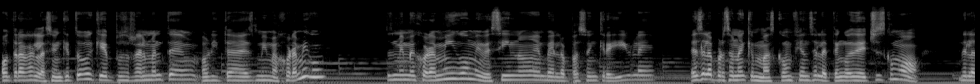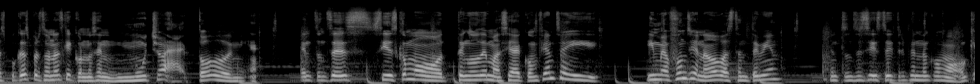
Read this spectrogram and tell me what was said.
otra relación que tuve, que pues realmente ahorita es mi mejor amigo. Es mi mejor amigo, mi vecino, me la pasó increíble. Es la persona que más confianza le tengo. De hecho, es como de las pocas personas que conocen mucho, ah, todo de mí. Entonces, sí, es como tengo demasiada confianza y, y me ha funcionado bastante bien. Entonces, sí, estoy tripiendo como, ok,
